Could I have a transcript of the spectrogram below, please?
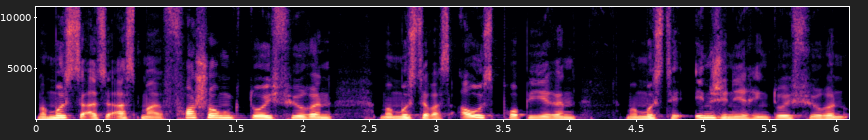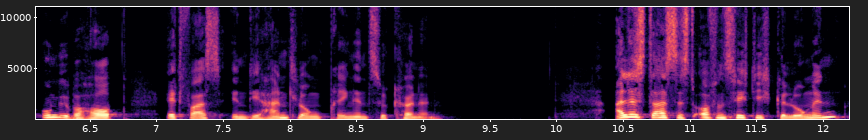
Man musste also erstmal Forschung durchführen, man musste was ausprobieren, man musste Engineering durchführen, um überhaupt etwas in die Handlung bringen zu können. Alles das ist offensichtlich gelungen,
